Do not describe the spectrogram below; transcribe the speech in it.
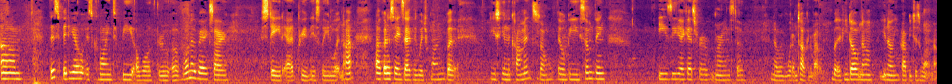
Um, this video is going to be a walkthrough of one of the barracks I stayed at previously and whatnot. I'm not going to say exactly which one, but you see in the comments, so it will be something easy, I guess, for Marines to know what I'm talking about. But if you don't know, you know, you probably just won't know.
